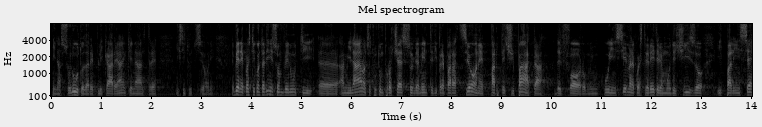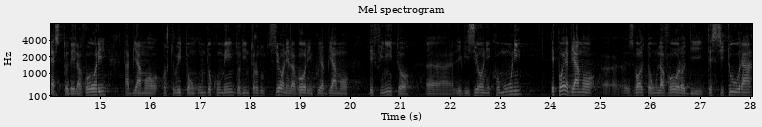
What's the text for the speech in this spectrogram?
in assoluto da replicare anche in altre istituzioni. Ebbene, questi contadini sono venuti eh, a Milano, c'è tutto un processo ovviamente di preparazione partecipata del forum, in cui insieme a queste reti abbiamo deciso il palinsesto dei lavori, abbiamo costruito un, un documento di introduzione ai lavori in cui abbiamo definito eh, le visioni comuni e poi abbiamo eh, svolto un lavoro di tessitura,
